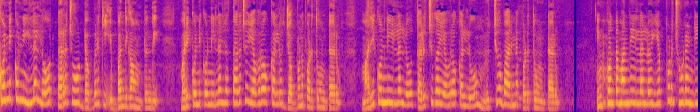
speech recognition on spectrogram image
కొన్ని కొన్ని ఇళ్ళలో తరచూ డబ్బులకి ఇబ్బందిగా ఉంటుంది. మరికొన్ని కొన్ని ఇళ్ళలో తరచూ ఎవరో ఒకళ్ళు జబ్బున పడుతూ ఉంటారు. మరికొన్ని ఇళ్ళలో తరచుగా ఎవరో ఒకళ్ళు మృత్యు బారిన పడుతూ ఉంటారు. ఇంకొంతమంది ఇళ్ళలో ఎప్పుడు చూడండి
